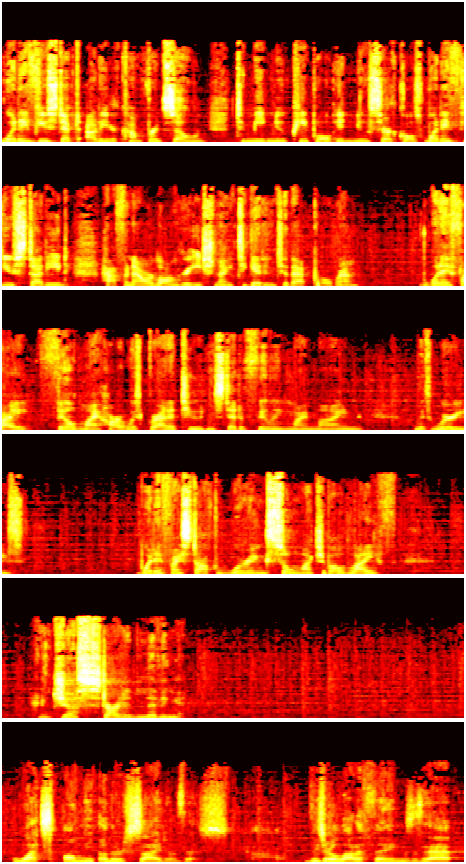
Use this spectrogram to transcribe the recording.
What if you stepped out of your comfort zone to meet new people in new circles? What if you studied half an hour longer each night to get into that program? What if I filled my heart with gratitude instead of filling my mind with worries? What if I stopped worrying so much about life and just started living it? What's on the other side of this. Um, these are a lot of things that,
